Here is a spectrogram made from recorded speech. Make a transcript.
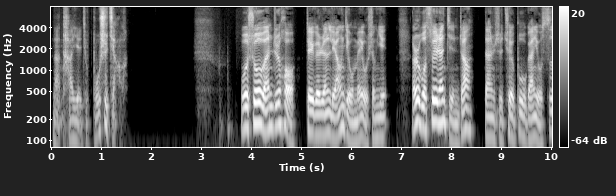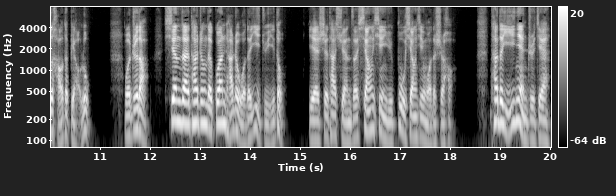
那他也就不是蒋了。我说完之后，这个人良久没有声音，而我虽然紧张，但是却不敢有丝毫的表露。我知道，现在他正在观察着我的一举一动，也是他选择相信与不相信我的时候。他的一念之间，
